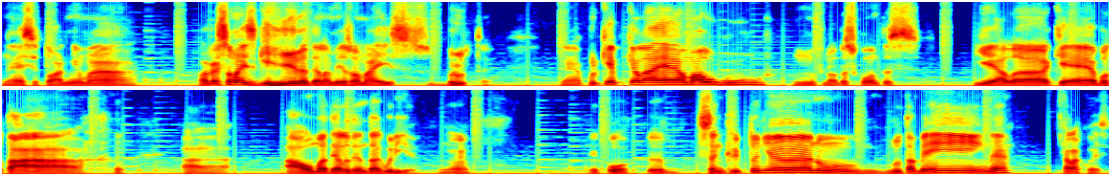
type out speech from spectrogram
né? Se torne uma uma versão mais guerreira dela mesma, mais bruta, né? Por quê? Porque ela é uma Ugu, no final das contas, e ela quer botar a, a, a alma dela dentro da guria, né? E, pô, sangue kryptoniano, luta bem, né? Aquela coisa.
